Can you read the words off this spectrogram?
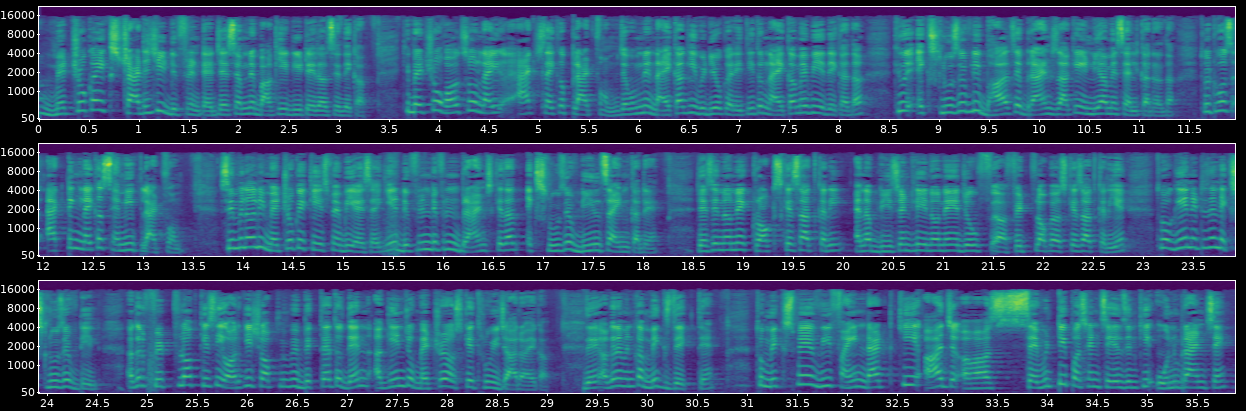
Metro का एक स्ट्रैटेजी डिफरेंट है, जैसे हमने बाकी डिटेलर से देखा, कि Metro also like act like a platform जब हमने नायका की वीडियो करी थी तो नायका में भी ये देखा था कि वो एक्सक्लूसिवली बाहर से ब्रांड्स जाके इंडिया में सेल कर रहा था. तो it was acting like a semi platform similarly Metro के केस में भी ऐसा है कि ये डिफरेंट डिफरेंट ब्रांड्स के साथ एक्सक्लूसिव डील साइन कर रहे हैं. जैसे इन्होंने क्रॉक्स के साथ करी एंड अब रिसेंटली इन्होंने जो फिट फ्लॉप है उसके साथ करी है. तो again it is an exclusive deal अगर फिट फ्लॉप किसी और की शॉप में भी बिकता है तो देन अगेन जो मेट्रो है, उसके थ्रू ही जा रहेगा अगर हम इनका मिक्स देखते हैं तो मिक्स में वी फाइंड दैट कि आज सेवेंटी परसेंट सेल्स इनकी ओन ब्रांड्स हैं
